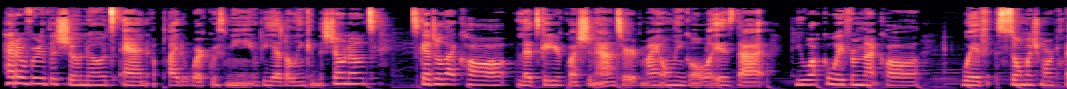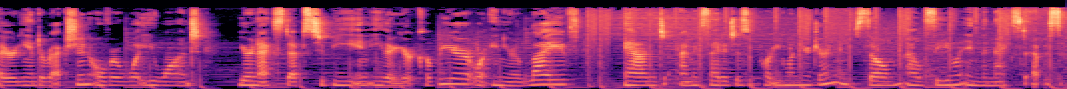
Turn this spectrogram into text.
head over to the show notes and apply to work with me via the link in the show notes. Schedule that call. Let's get your question answered. My only goal is that you walk away from that call with so much more clarity and direction over what you want your next steps to be in either your career or in your life. And I'm excited to support you on your journey. So I will see you in the next episode.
